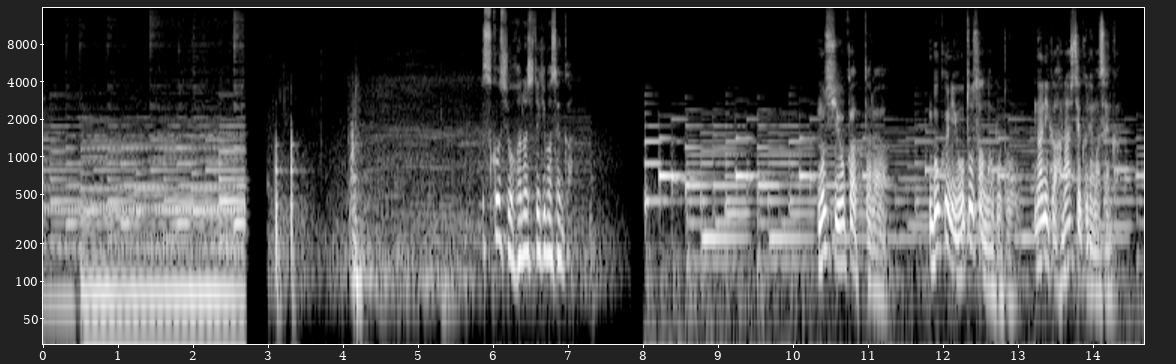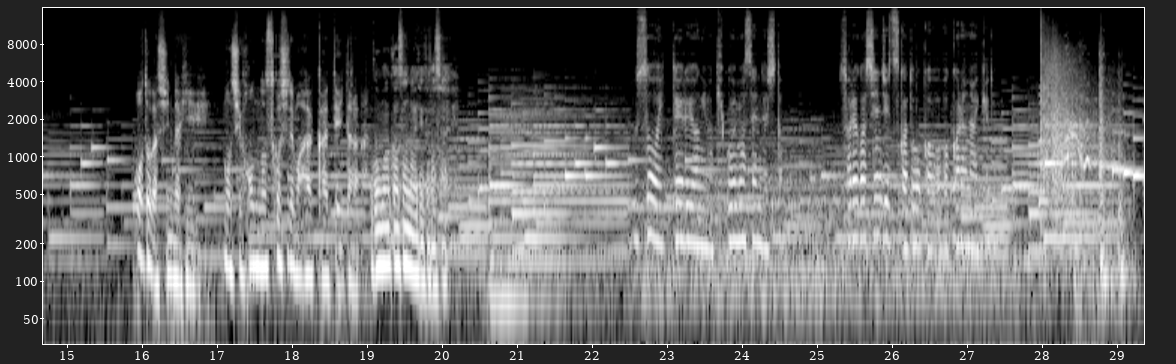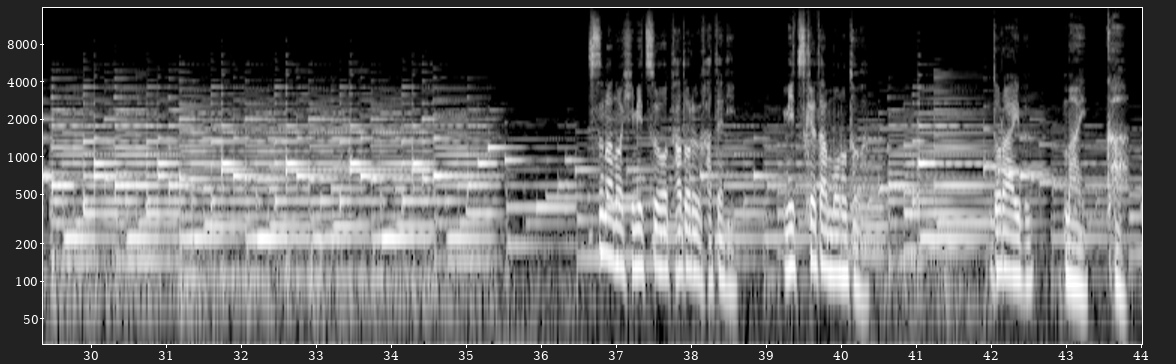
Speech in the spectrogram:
少しお話できませんか？もしよかったら僕にお父さんのこと何か話してくれませんか？音が死んだ日もしほんの少しでも早く帰っていたら。ごまかさないでください。嘘を言っているようには聞こえませんでしたそれが真実かどうかは分からないけど。妻の秘密をたどる果てに見つけたものとは。ドライブ・マイ・カー。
